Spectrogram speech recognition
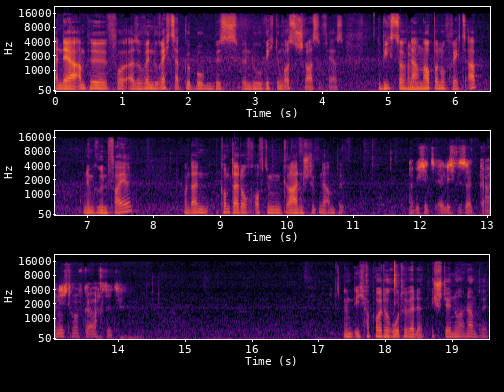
An der Ampel, vor, also wenn du rechts abgebogen bist, wenn du Richtung Oststraße fährst. Du biegst doch nach dem Mhm. Hauptbahnhof rechts ab, an dem grünen Pfeil. Und dann kommt da doch auf dem geraden Stück eine Ampel. Habe ich jetzt ehrlich gesagt gar nicht drauf geachtet. Und ich habe heute rote Welle. Ich stehe nur an der Ampel.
